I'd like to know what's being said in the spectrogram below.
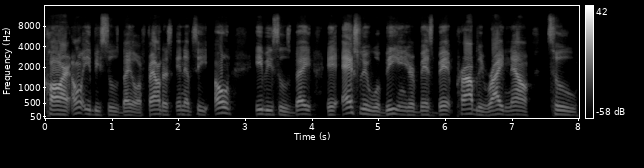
card on Ebisu's Bay or founder's NFT on Ebisu's Bay, it actually will be in your best bet probably right now to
